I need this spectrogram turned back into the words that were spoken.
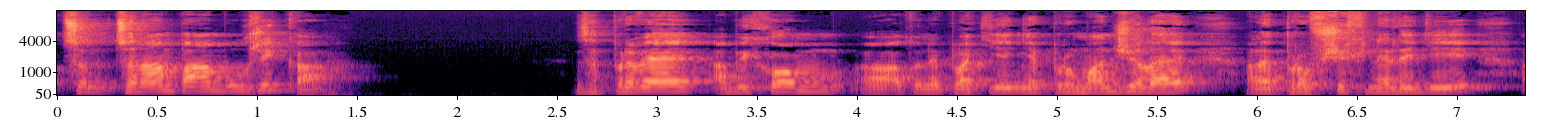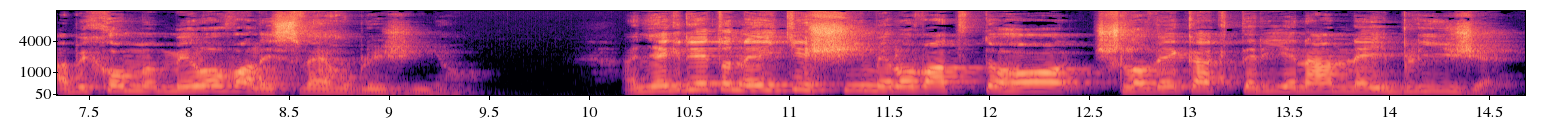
co, co nám pán Bůh říká. Za prvé, abychom, a to neplatí jedně pro manžele, ale pro všechny lidi, abychom milovali svého bližního. A někdy je to nejtěžší milovat toho člověka, který je nám nejblíže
